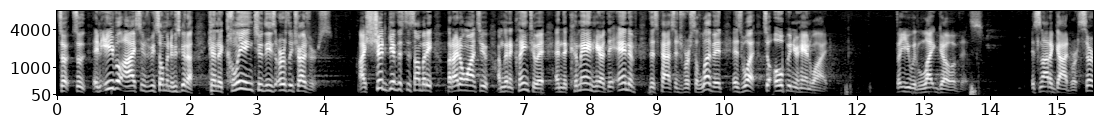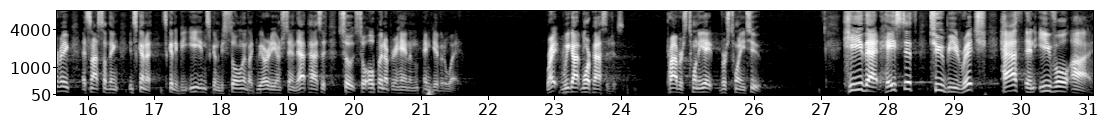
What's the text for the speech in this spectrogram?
So, so an evil eye seems to be someone who's going to kind of cling to these earthly treasures. I should give this to somebody, but I don't want to. I'm going to cling to it. And the command here at the end of this passage, verse 11, is what? To open your hand wide. That you would let go of this. It's not a God worth serving. It's not something, it's going to, it's to be eaten, it's going to be stolen. Like we already understand that passage. So, so open up your hand and, and give it away. Right? We got more passages. Proverbs 28, verse 22. He that hasteth to be rich hath an evil eye.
